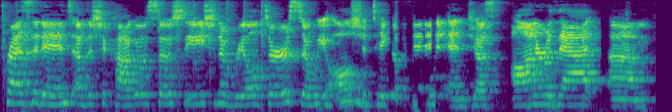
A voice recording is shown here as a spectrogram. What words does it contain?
president of the Chicago Association of Realtors. So we all should take a minute and just honor that. Um,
